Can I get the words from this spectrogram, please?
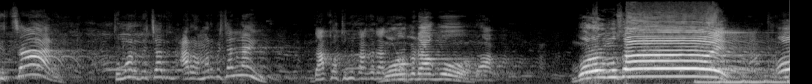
বিচার। তোমার বিচার আর আমার বিচার নাই? ডাকো তুমি কাকে ডাকো বড়কে ডাকবো। ডাক। বড় মশাই! ও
